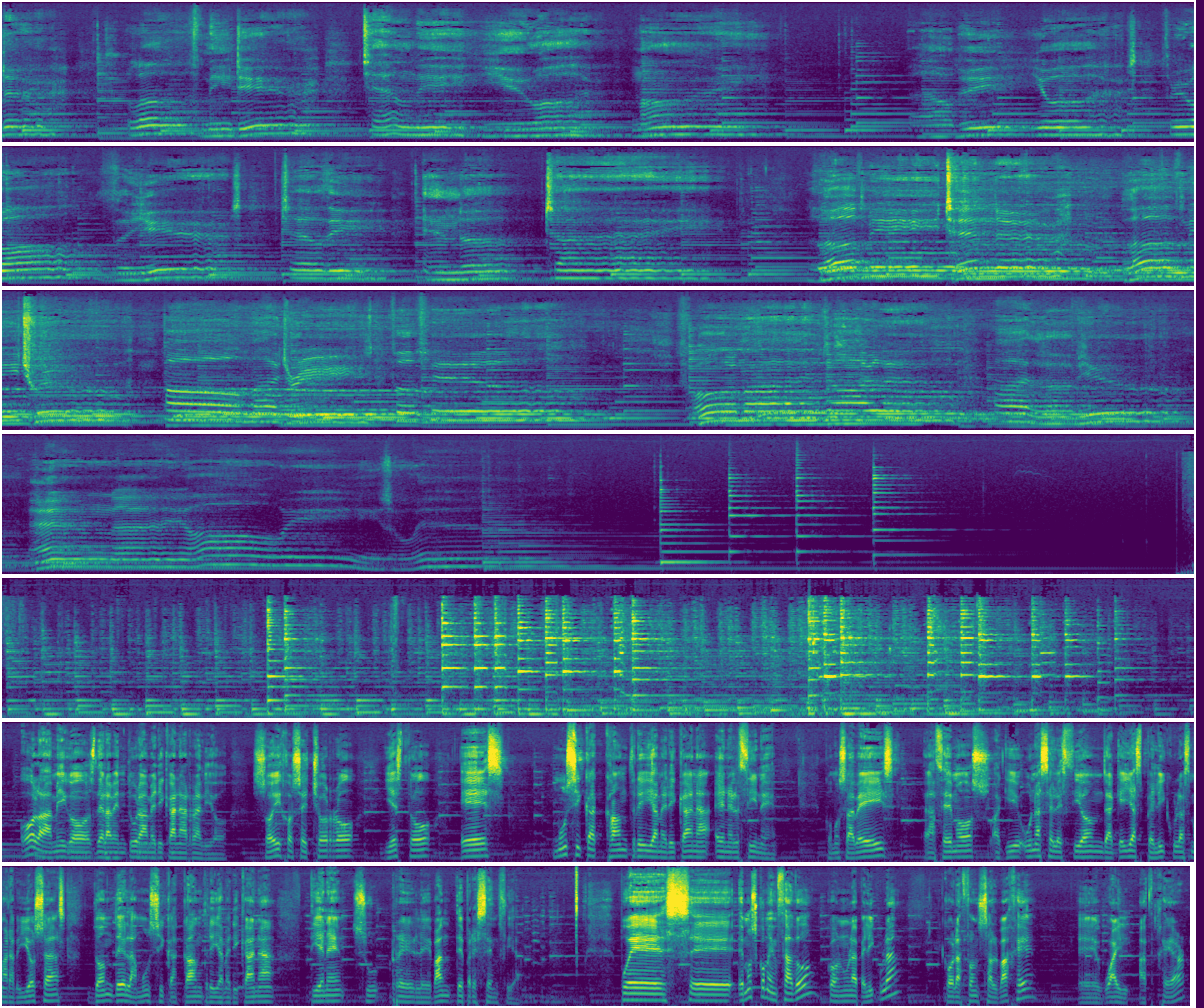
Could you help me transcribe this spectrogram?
Amigos de la Aventura Americana Radio. Soy José Chorro y esto es música country y americana en el cine. Como sabéis, hacemos aquí una selección de aquellas películas maravillosas donde la música country y americana tiene su relevante presencia. Pues eh, hemos comenzado con una película, Corazón Salvaje, eh, Wild at Hair,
